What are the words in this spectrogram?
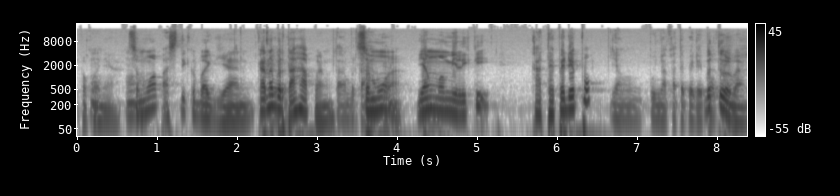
pokoknya. Semua pasti kebagian karena bertahap bang. Tahap bertahap, Semua yang memiliki KTP Depok, Yang punya KTP Depok. betul bang.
